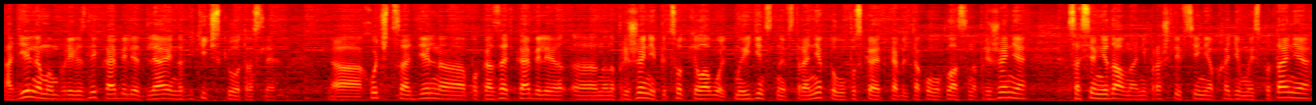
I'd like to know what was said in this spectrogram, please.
Отдельно мы привезли кабели для энергетической отрасли. А, хочется отдельно показать кабели э, на напряжение 500 киловольт. Мы единственные в стране, кто выпускает кабель такого класса напряжения. Совсем недавно они прошли все необходимые испытания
